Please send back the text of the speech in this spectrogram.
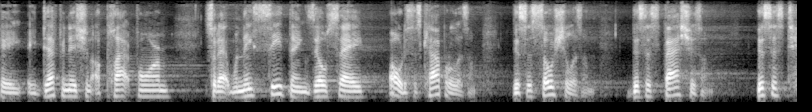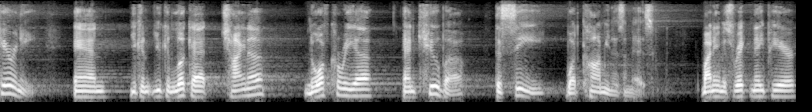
a, a definition, a platform, so that when they see things, they'll say, oh, this is capitalism. This is socialism. This is fascism. This is tyranny. And you can, you can look at China, North Korea, and Cuba to see what communism is. My name is Rick Napier,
